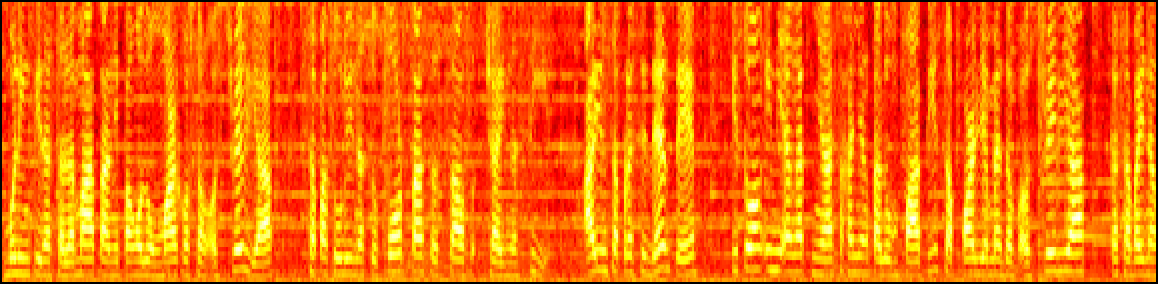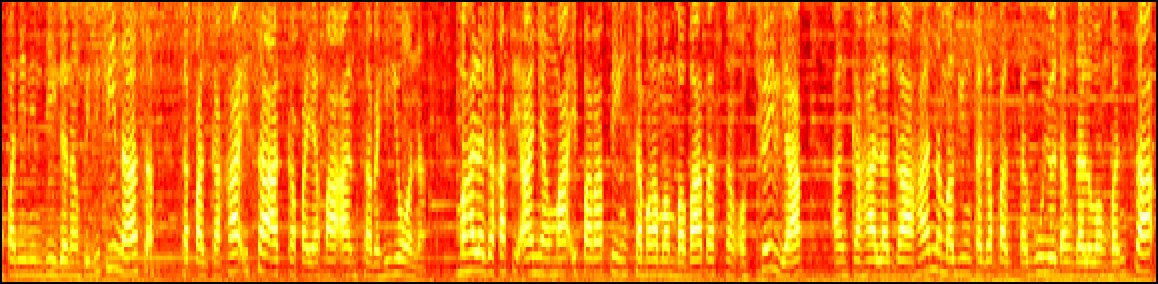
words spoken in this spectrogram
Muling pinasalamatan ni Pangulong Marcos ang Australia sa patuloy na suporta sa South China Sea. Ayon sa presidente, ito ang iniangat niya sa kanyang talumpati sa Parliament of Australia kasabay ng paninindigan ng Pilipinas sa pagkakaisa at kapayapaan sa rehiyon. Mahalaga kasi anyang maiparating sa mga mambabatas ng Australia ang kahalagahan na maging tagapagtaguyod ang dalawang bansa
